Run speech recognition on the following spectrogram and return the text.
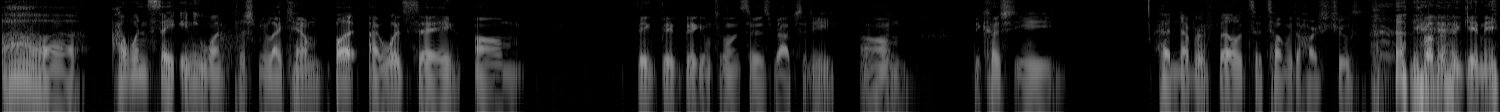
Uh, I wouldn't say anyone pushed me like him, but I would say um, big, big, big influencers, Rhapsody um, because she had never failed to tell me the harsh truth from the beginning.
